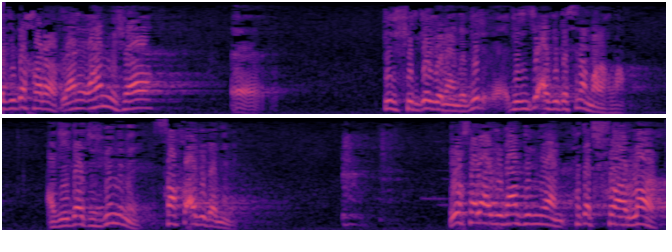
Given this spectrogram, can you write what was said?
Əqidə xarab. Yəni, həmişə e, bir firqə görəndə bir, birinci əqidəsinə maraqlan. Əqidə düzgündürmü? Saf əqidəmi? Yoxsa əqidəni bilməyən, fəqət şuarlar.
